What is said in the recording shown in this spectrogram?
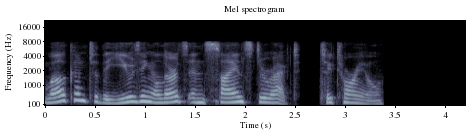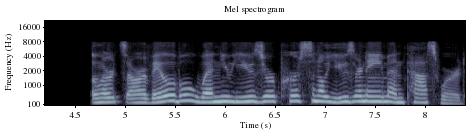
Welcome to the Using Alerts in Science Direct tutorial. Alerts are available when you use your personal username and password.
